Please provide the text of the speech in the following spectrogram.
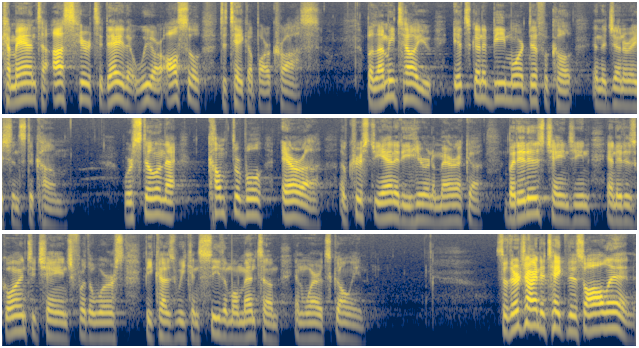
command to us here today that we are also to take up our cross. But let me tell you, it's going to be more difficult in the generations to come. We're still in that comfortable era of Christianity here in America, but it is changing and it is going to change for the worse because we can see the momentum and where it's going. So they're trying to take this all in.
